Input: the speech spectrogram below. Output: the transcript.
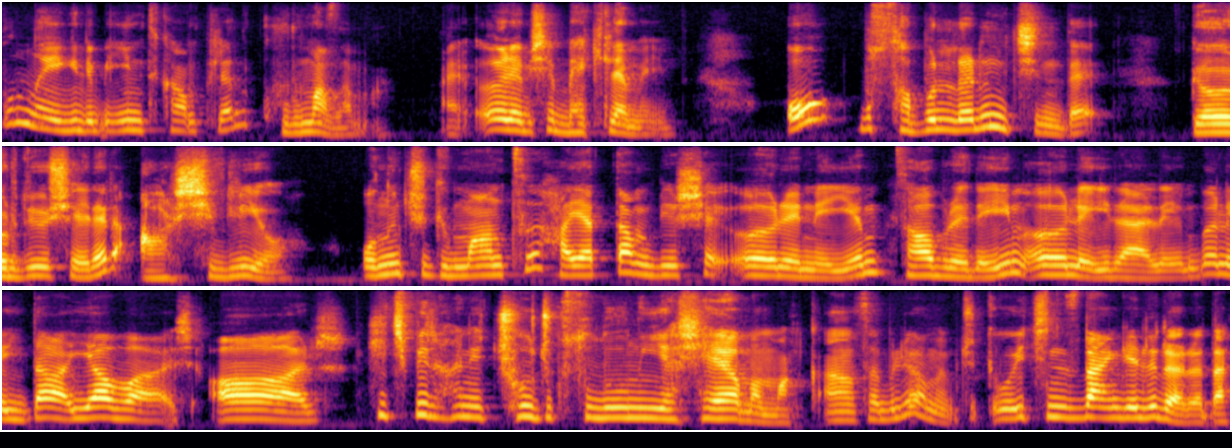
Bununla ilgili bir intikam planı kurmaz ama. Yani öyle bir şey beklemeyin. O bu sabırların içinde gördüğü şeyleri arşivliyor. Onun çünkü mantığı hayattan bir şey öğreneyim, sabredeyim, öyle ilerleyeyim. Böyle daha yavaş, ağır, hiçbir hani çocuksuluğunu yaşayamamak. Anlatabiliyor muyum? Çünkü o içinizden gelir arada.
